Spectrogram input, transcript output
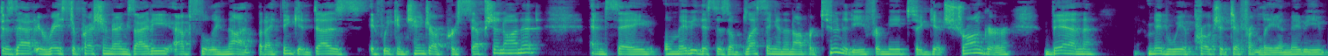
does that erase depression or anxiety? Absolutely not. But I think it does if we can change our perception on it and say, well, maybe this is a blessing and an opportunity for me to get stronger, then maybe we approach it differently. And maybe,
